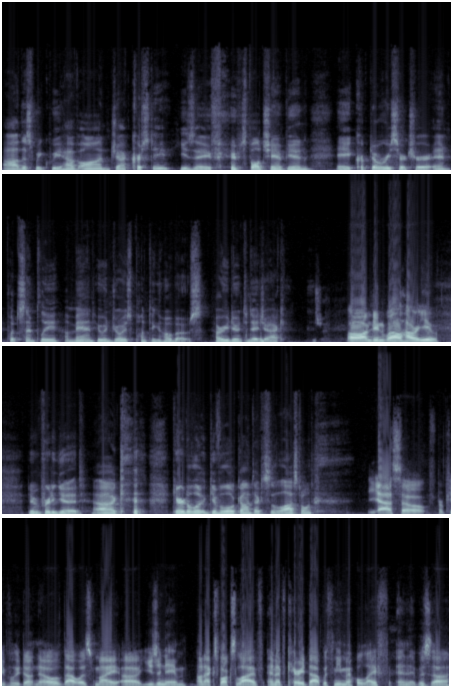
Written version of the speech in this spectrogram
uh, this week we have on Jack Christie. He's a foosball champion, a crypto researcher, and put simply, a man who enjoys punting hobos. How are you doing today, Jack? Oh, I'm doing well. How are you? Doing pretty good. Uh, care to give a little context to the last one? Yeah, so for people who don't know, that was my uh, username on Xbox Live, and I've carried that with me my whole life, and it was uh,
